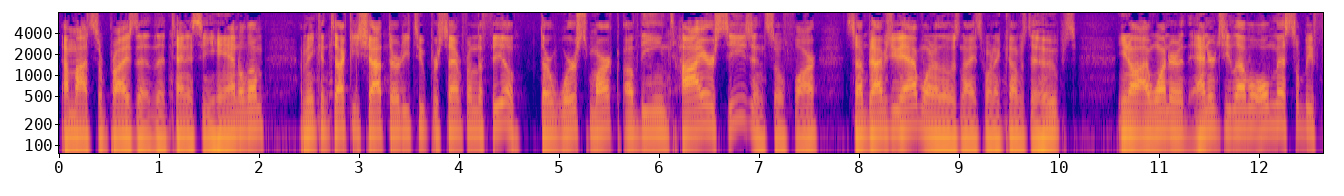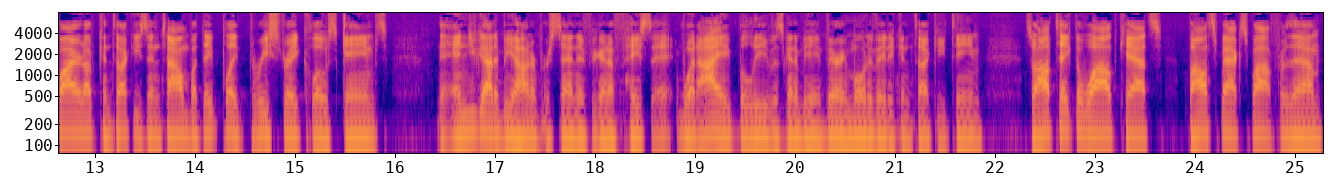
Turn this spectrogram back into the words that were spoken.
I'm not surprised that Tennessee handled them. I mean, Kentucky shot 32% from the field, their worst mark of the entire season so far. Sometimes you have one of those nights when it comes to hoops. You know, I wonder the energy level. Ole Miss will be fired up. Kentucky's in town, but they played three straight close games and you got to be 100% if you're going to face what I believe is going to be a very motivated Kentucky team. So I'll take the Wildcats, bounce back spot for them.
